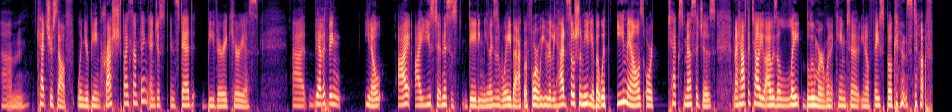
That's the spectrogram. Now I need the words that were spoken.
um, catch yourself when you're being crushed by something and just instead be very curious. Uh, the other thing, you know, I, I used to, and this is dating me, like this is way back before we really had social media, but with emails or text messages, and I have to tell you, I was a late bloomer when it came to, you know, Facebook and stuff.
